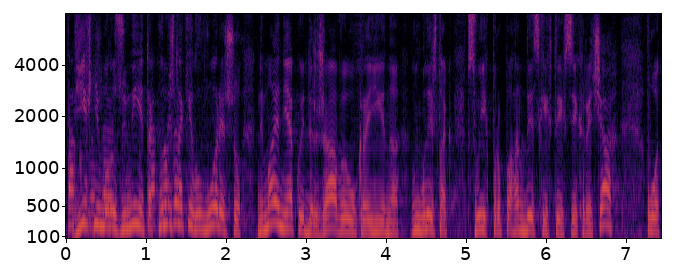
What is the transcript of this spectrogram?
Так в їхньому розумінні, так вони ж так і говорять, що немає ніякої держави Україна. Ну вони ж так в своїх пропагандистських тих всіх речах. От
